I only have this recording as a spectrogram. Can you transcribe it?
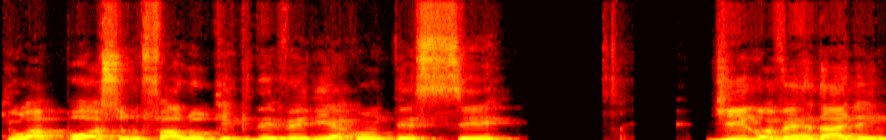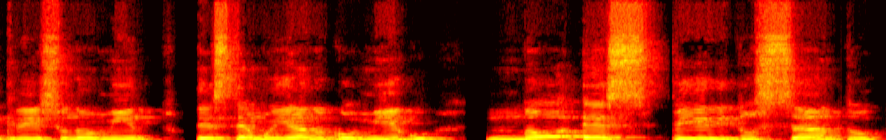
que o apóstolo falou o que, que deveria acontecer. Digo a verdade em Cristo, não minto, testemunhando comigo no Espírito Santo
